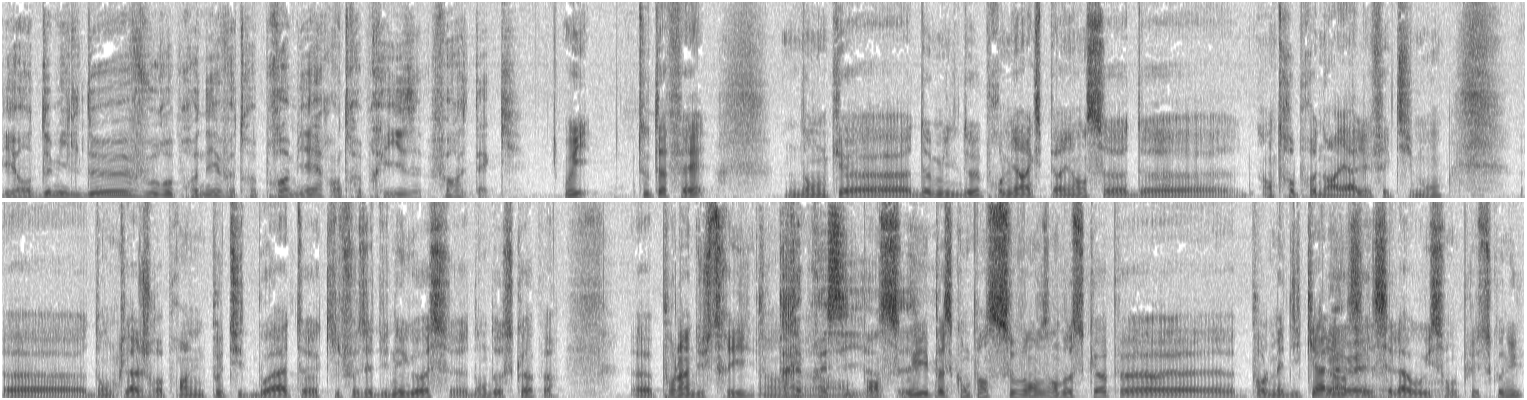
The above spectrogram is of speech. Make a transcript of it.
et en 2002, vous reprenez votre première entreprise, Fortech. Oui, tout à fait. Donc 2002, euh, première expérience de, entrepreneuriale effectivement. donc là, je reprends une petite boîte qui faisait du négoce d'endoscope. Euh, pour l'industrie. Hein. Très précis. Hein, pense, oui, parce qu'on pense souvent aux endoscopes euh, pour le médical, hein, c'est là où ils sont le plus connus.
